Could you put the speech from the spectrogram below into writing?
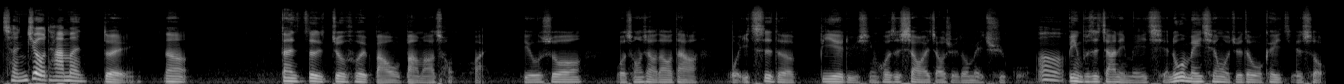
成就他们。对，那但这就会把我爸妈宠坏，比如说。我从小到大，我一次的毕业旅行或是校外教学都没去过。嗯，并不是家里没钱，如果没钱，我觉得我可以接受。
